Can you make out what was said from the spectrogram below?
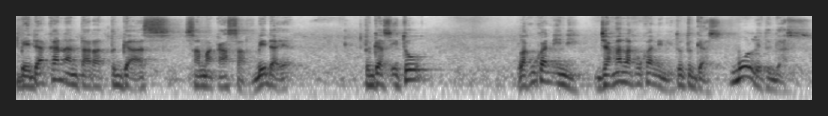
bedakan antara tegas sama kasar. Beda ya. Tegas itu lakukan ini, jangan lakukan ini, itu tegas. Boleh tegas.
